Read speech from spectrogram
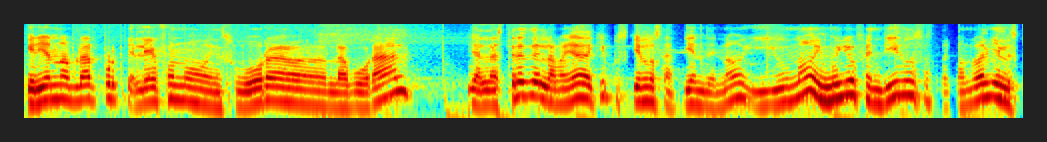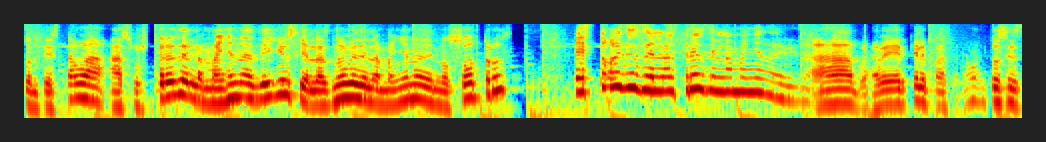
Querían hablar por teléfono en su hora laboral y a las 3 de la mañana de aquí, pues quién los atiende, ¿no? Y uno, y muy ofendidos hasta cuando alguien les contestaba a sus 3 de la mañana de ellos y a las 9 de la mañana de nosotros, estoy desde las 3 de la mañana. Ah, a ver, ¿qué le pasa, no? Entonces,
